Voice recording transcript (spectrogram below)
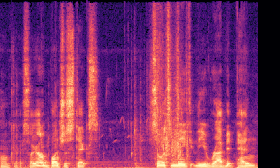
Okay, so I got a bunch of sticks. So let's make the rabbit pen.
